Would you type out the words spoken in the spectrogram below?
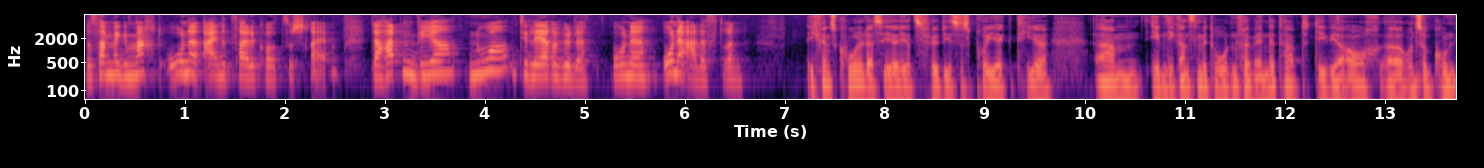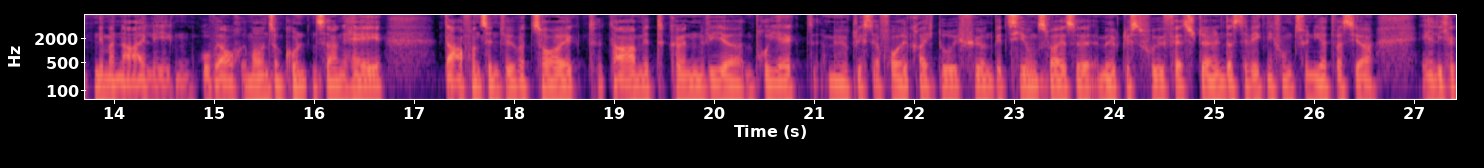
das haben wir gemacht, ohne eine Zeile Code zu schreiben. Da hatten wir nur die leere Hülle, ohne, ohne alles drin. Ich finde es cool, dass ihr jetzt für dieses Projekt hier ähm, eben die ganzen Methoden verwendet habt, die wir auch äh, unseren Kunden immer nahelegen, wo wir auch immer unseren Kunden sagen, hey, Davon sind wir überzeugt. Damit können wir ein Projekt möglichst erfolgreich durchführen, beziehungsweise möglichst früh feststellen, dass der Weg nicht funktioniert, was ja ehrlicher,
